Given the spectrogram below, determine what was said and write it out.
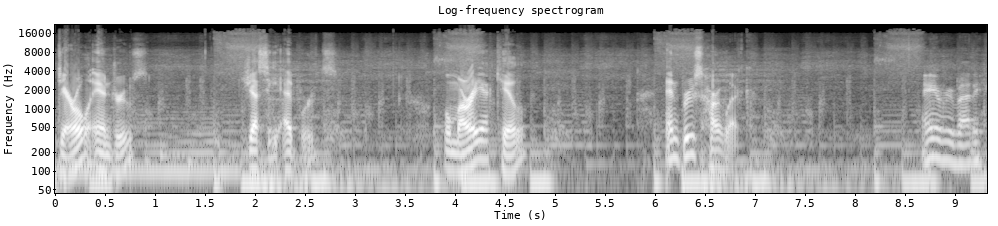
Daryl Andrews, Jesse Edwards, Omari Akil, and Bruce Harlick. Hey, everybody.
